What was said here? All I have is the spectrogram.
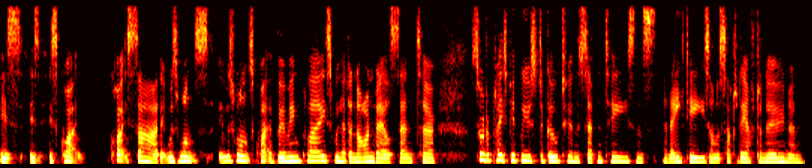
is is is quite quite sad. It was once it was once quite a booming place. We had an Arndale Centre, sort of place people used to go to in the 70s and, 80s on a Saturday afternoon and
